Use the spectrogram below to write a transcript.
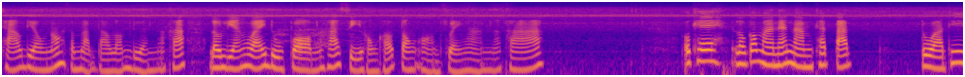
เช้าเดียวเนาะสำหรับดาวล้อมเดือนนะคะ เราเลี้ยงไว้ดูฟอร์มนะคะ สีของเขาตองอ่อนสวยงามนะคะโอเค เราก็มาแนะนำแคตตัสตัวที่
